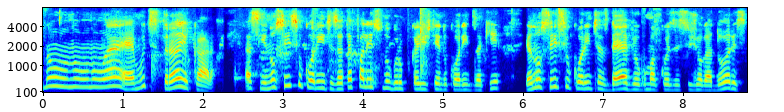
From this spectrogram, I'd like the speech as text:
não, não, não é, é muito estranho, cara. Assim, não sei se o Corinthians, eu até falei isso no grupo que a gente tem do Corinthians aqui, eu não sei se o Corinthians deve alguma coisa a esses jogadores,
